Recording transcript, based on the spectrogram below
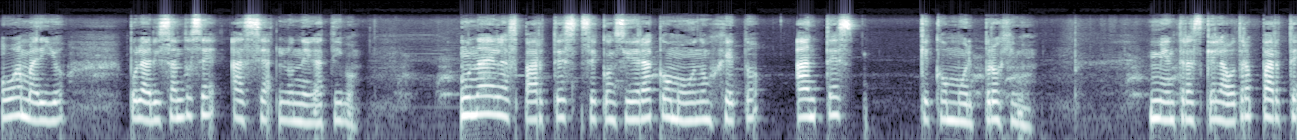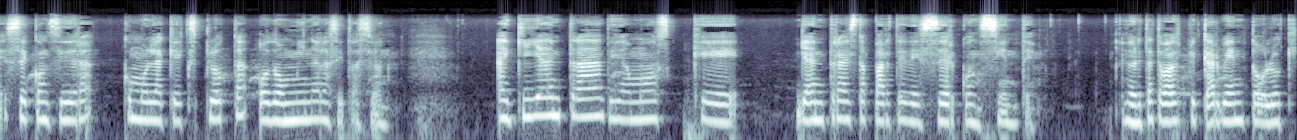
o amarillo polarizándose hacia lo negativo. Una de las partes se considera como un objeto antes que como el prójimo, mientras que la otra parte se considera como la que explota o domina la situación. Aquí ya entra, digamos que ya entra esta parte de ser consciente. Ahorita te voy a explicar bien todo lo que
